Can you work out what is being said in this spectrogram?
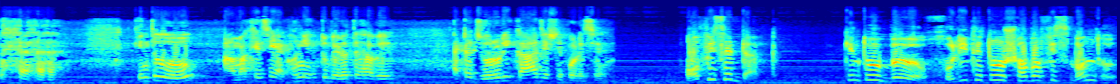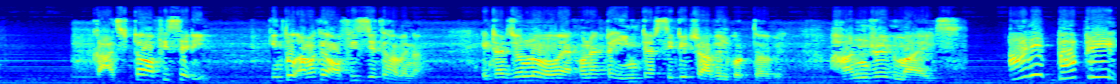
কিন্তু আমাকে যে এখনই একটু বেরোতে হবে একটা জরুরি কাজ এসে পড়েছে। অফিসের ডাক। কিন্তু হোলিতে তো সব অফিস বন্ধ। কাজটা অফিসেরই কিন্তু আমাকে অফিস যেতে হবে না। এটার জন্য এখন একটা ইন্টারসিটি ট্রাভেল করতে হবে। Hundred miles. আরে বাপরে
